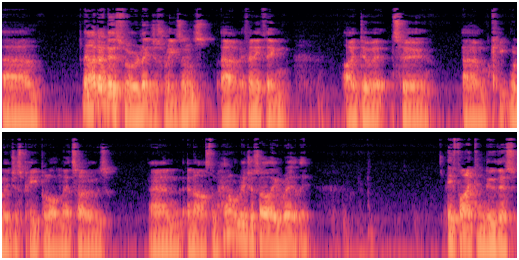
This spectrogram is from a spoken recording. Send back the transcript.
Um, now, I don't do this for religious reasons. Um, if anything, I do it to um, keep religious people on their toes and, and ask them, how religious are they really? If I can do this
